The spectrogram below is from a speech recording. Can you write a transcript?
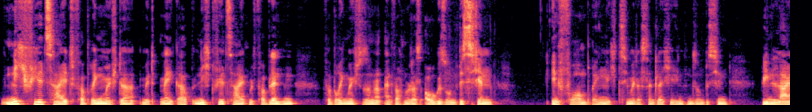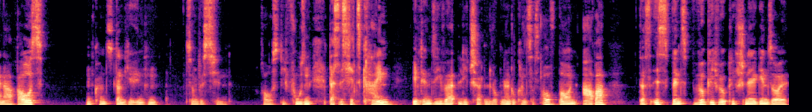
nicht viel Zeit verbringen möchte mit Make-up, nicht viel Zeit mit Verblenden verbringen möchte, sondern einfach nur das Auge so ein bisschen in Form bringen. Ich ziehe mir das dann gleich hier hinten so ein bisschen wie ein Liner raus und kannst dann hier hinten so ein bisschen raus diffusen. Das ist jetzt kein intensiver Lidschattenlook. Ne? Du kannst das aufbauen, aber das ist, wenn es wirklich, wirklich schnell gehen soll,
